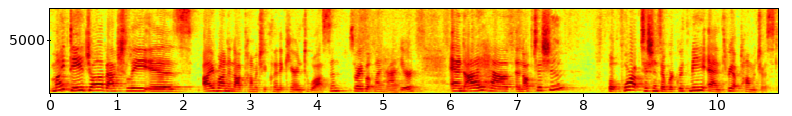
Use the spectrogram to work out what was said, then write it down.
My day job actually is I run an optometry clinic here in Tsawwassen. Sorry about my hat here. And I have an optician, well, four opticians that work with me, and three optometrists.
